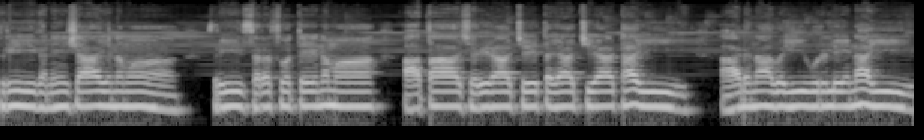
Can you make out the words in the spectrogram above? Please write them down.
श्री गणेशाय नम. श्री सरस्वते नम. आता शरीराचे तयाची ठाई आडनावही उरले नाही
